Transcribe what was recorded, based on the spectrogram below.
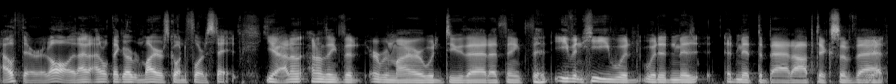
out there at all. And I, I, don't think Urban Meyer is going to Florida State. Yeah, I don't. I don't think that Urban Meyer would do that. I think that even he would would admit admit the bad optics of that.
